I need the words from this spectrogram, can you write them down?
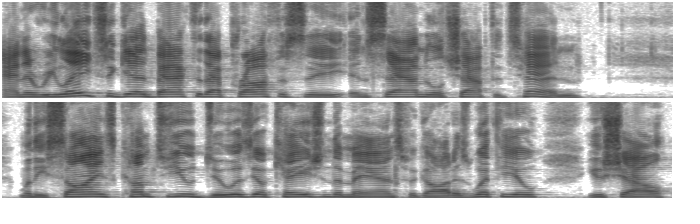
And it relates again back to that prophecy in Samuel chapter 10 when these signs come to you, do as the occasion demands, for God is with you. You shall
